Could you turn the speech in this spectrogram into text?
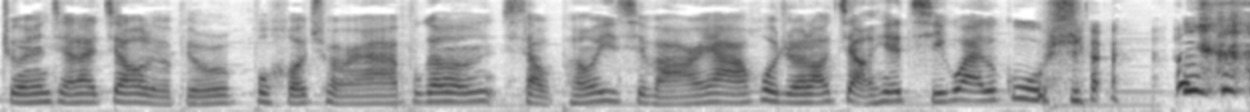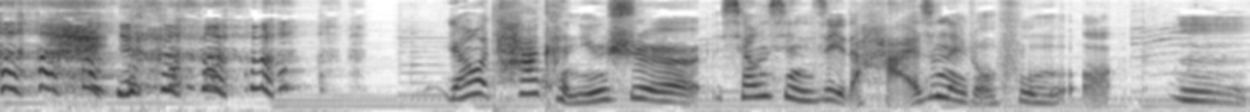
郑渊洁来交流，比如不合群啊，不跟小朋友一起玩呀，或者老讲一些奇怪的故事。然后他肯定是相信自己的孩子那种父母，嗯。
